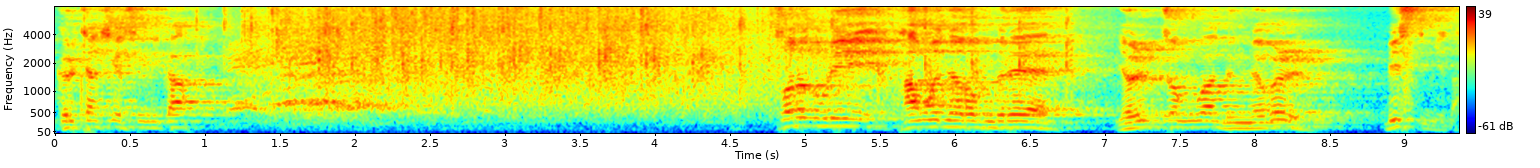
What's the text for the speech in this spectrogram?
그렇게 하시겠습니까? 저는 우리 당원 여러분들의 열정과 능력을 믿습니다.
